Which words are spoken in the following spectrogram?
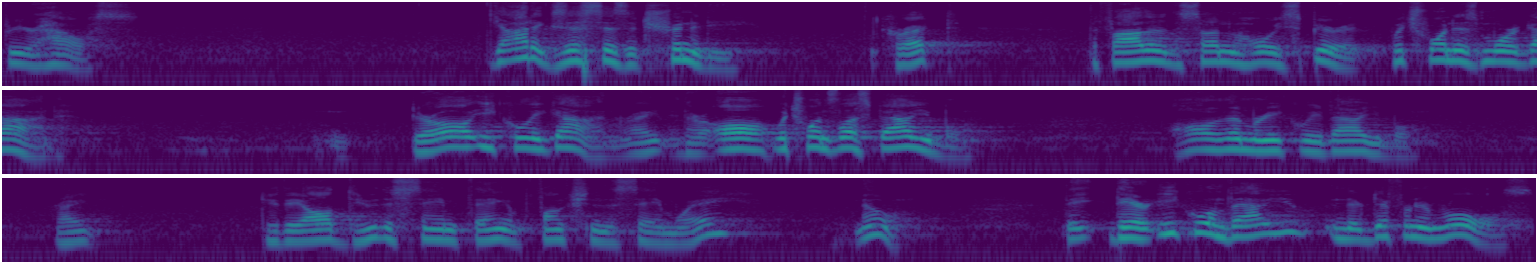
for your house. God exists as a trinity, correct? The Father, the Son, and the Holy Spirit. Which one is more God? They're all equally God, right? They're all, which one's less valuable? All of them are equally valuable right? Do they all do the same thing and function the same way? No. They, they are equal in value and they're different in roles.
